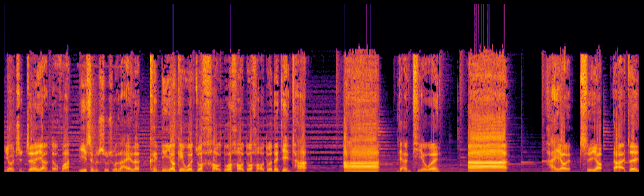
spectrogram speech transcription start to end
要是这样的话，医生叔叔来了，肯定要给我做好多好多好多的检查，啊，量体温，啊，还要吃药打针。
